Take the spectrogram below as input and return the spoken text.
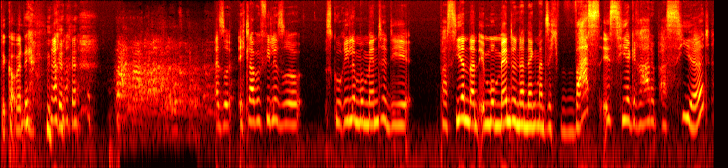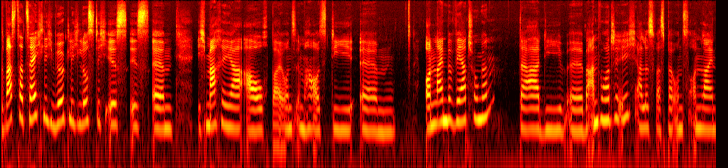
bekommen. also ich glaube, viele so skurrile Momente, die passieren dann im Moment und dann denkt man sich, was ist hier gerade passiert? Was tatsächlich wirklich lustig ist, ist, ähm, ich mache ja auch bei uns im Haus die ähm, Online-Bewertungen. Da die äh, beantworte ich. Alles, was bei uns online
